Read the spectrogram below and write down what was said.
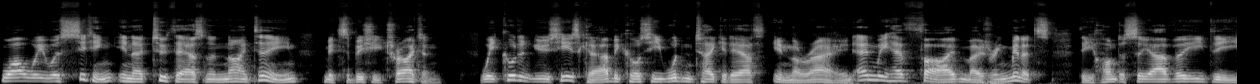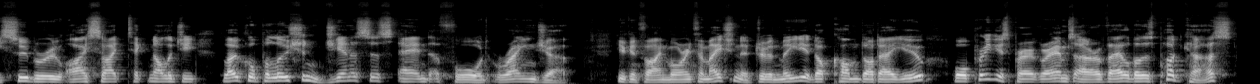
while we were sitting in a 2019 Mitsubishi Triton. We couldn't use his car because he wouldn't take it out in the rain. And we have five motoring minutes the Honda CRV, the Subaru Eyesight Technology, Local Pollution, Genesis, and a Ford Ranger. You can find more information at drivenmedia.com.au or previous programs are available as podcasts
